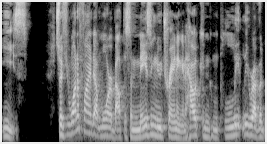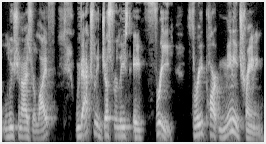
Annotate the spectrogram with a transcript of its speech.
ease? So, if you want to find out more about this amazing new training and how it can completely revolutionize your life, we've actually just released a free three part mini training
